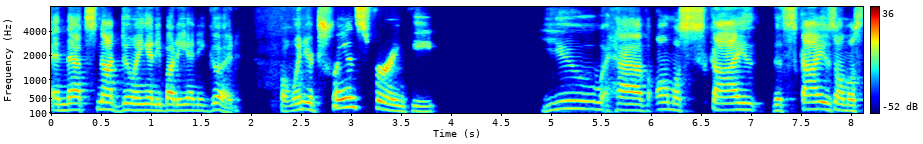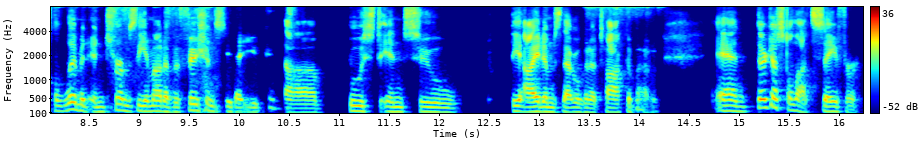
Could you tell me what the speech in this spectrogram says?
and that's not doing anybody any good. But when you're transferring heat, you have almost sky, the sky is almost the limit in terms of the amount of efficiency that you can uh, boost into the items that we're going to talk about. And they're just a lot safer.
